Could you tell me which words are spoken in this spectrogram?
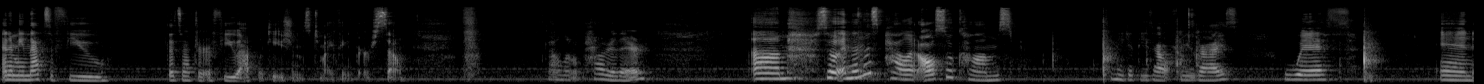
and I mean that's a few, that's after a few applications to my fingers. So got a little powder there. Um, so, and then this palette also comes, let me get these out for you guys, with an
